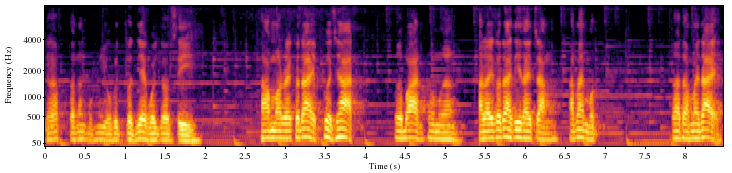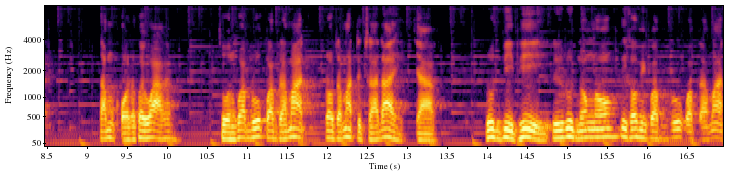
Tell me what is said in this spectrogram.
นะครับ ตอนนั้นผมอยู่เป็นส่วนแยกวจสี่ ทำอะไรก็ได้เพื่อชาติเพื่อบ้านเพื่อเมือง อะไรก็ได้ที่นายจังทำได้หมด ถ้าทำไม่ได้ทำก่อนแล้วค่อยว่ากันส่วนความรู้ความสามารถเราสามารถศึกษาได้จากรุ่นพี่ๆหรือรุ่นน้องๆ ที่เขามีความรู้ความสามารถ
